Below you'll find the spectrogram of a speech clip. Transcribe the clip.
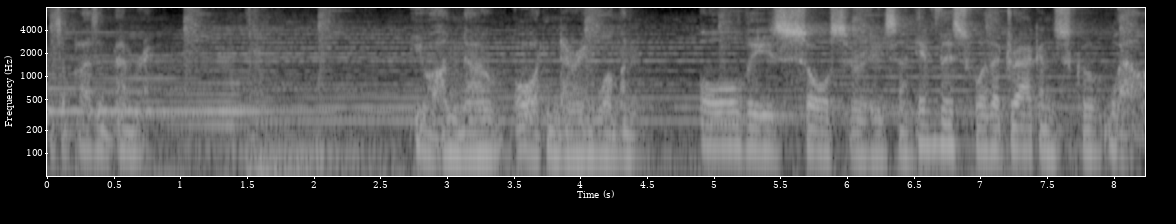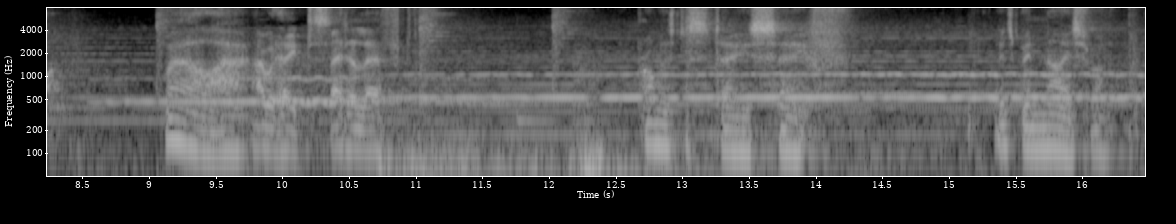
as a pleasant memory. You are no ordinary woman. All these sorceries, and if this were the Dragon School, well, well, I, I would hate to better left. Promise to stay safe. It's been nice running.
